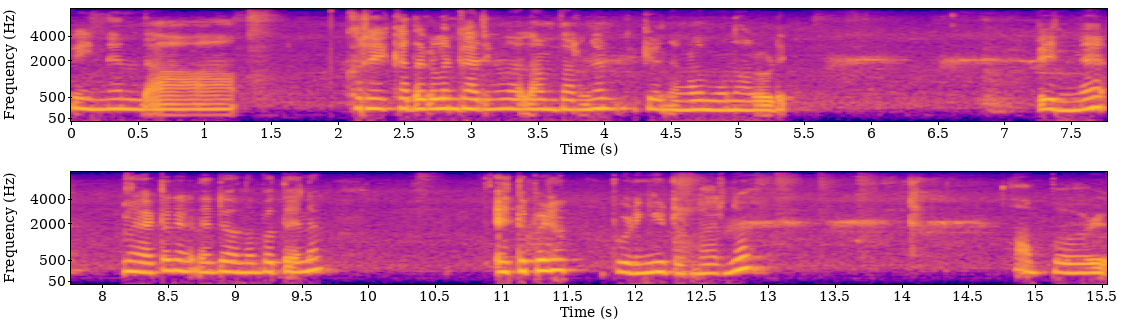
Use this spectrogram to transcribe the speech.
പിന്നെന്താ? കുറേ കഥകളും കാര്യങ്ങളും എല്ലാം പറഞ്ഞിരിക്കുക ഞങ്ങൾ മൂന്നാളോട്. പിന്നെ ഏട്ടൻ എഴുന്നേറ്റ് വന്നപ്പോഴത്തേന് ഏത്തപ്പഴം പുഴുങ്ങിയിട്ടുണ്ടായിരുന്നു. അപ്പോൾ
